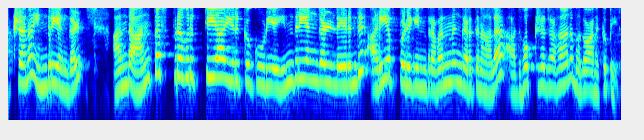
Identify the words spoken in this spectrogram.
அக்ஷனா இந்திரியங்கள். அந்த அந்த பிரவருத்தியா இருக்கக்கூடிய இந்திரியங்கள்ல இருந்து அறியப்படுகின்றவன்ங்கிறதுனால அதோக்ஷஜகான்னு பகவானுக்கு பேர்.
